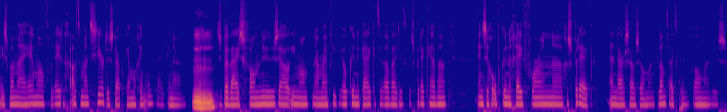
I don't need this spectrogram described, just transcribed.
is bij mij helemaal volledig geautomatiseerd. Dus daar heb ik helemaal geen omkijken naar. Mhm. Dus bij wijze van nu zou iemand naar mijn video kunnen kijken terwijl wij dit gesprek hebben. En zich op kunnen geven voor een gesprek. En daar zou zomaar een klant uit kunnen komen. Dus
